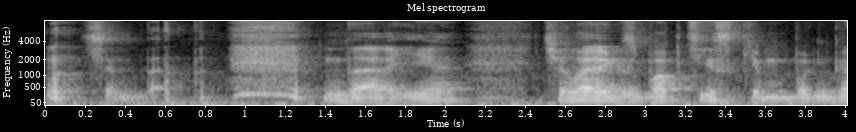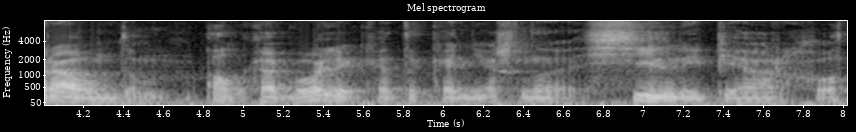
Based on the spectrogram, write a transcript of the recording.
Значит, да. Да, я человек с баптистским бэкграундом. Алкоголик – это, конечно, сильный пиар-ход.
